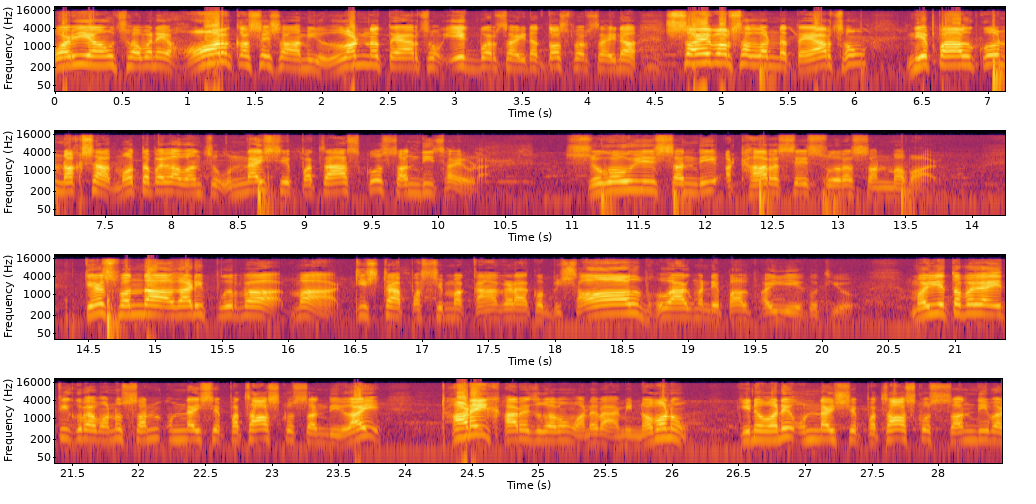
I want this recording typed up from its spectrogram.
परि आउँछ भने हर कसैसँग हामी लड्न तयार छौँ एक वर्ष होइन दस वर्ष होइन सय वर्ष लड्न तयार छौँ। नेपालको नक्सा म तपाईँलाई भन्छु उन्नाइस सय पचासको सन्धि छ एउटा। सुगौली सन्धि अठार सय सोह्र सनमा भयो। त्यसभन्दा अगाडि पूर्वमा टिस्टा पश्चिममा काँगडाको विशाल भूभागमा नेपाल फैलिएको थियो। मैले तपाईँलाई यति कुरा भनौँ सन् उन्नाइस सय पचासको सन्धिलाई ठाडै खारेज गरौँ भनेर हामी नभनौँ। किनभने उन्नाइस सय पचासको सन्धिमा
